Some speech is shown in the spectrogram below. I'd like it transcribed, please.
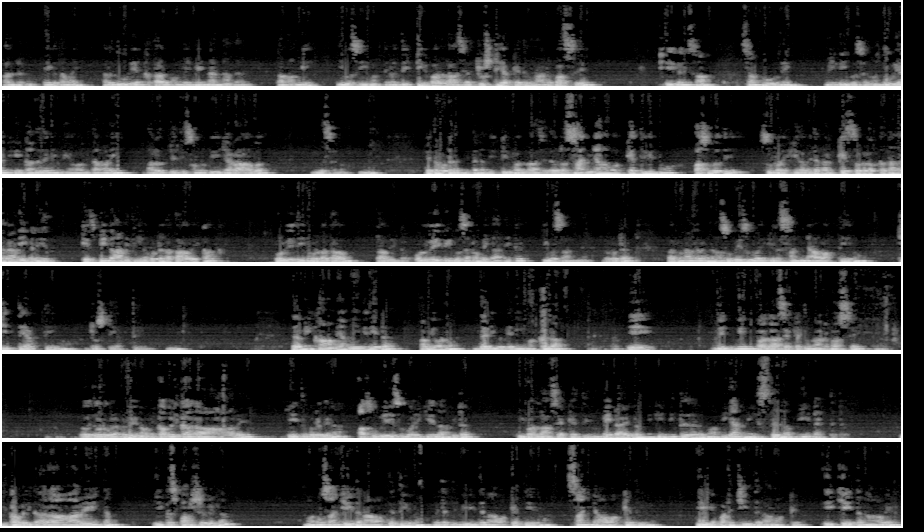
අල්ලනවා. ඒක තමයි අර දූරයන් කතාවෙන් මම මේ පෙන්නන්න හදන්නේ. තමන්ගේ ඉවසීමක් වෙන දික්ටි විපල්ලාසය දෘෂ්ටියක් ඇති වුණාට පස්සේ ඒක නිසා සම්පූර්ණයෙන් මේක ඉවසනවා. දූරයන්ගේ ගඳ දැනීම වගේ තමයි අර දෙතිස් කුණුපේ ජරාව ඉවසනවා. එතකොට එතන දික්ටි විපල්ලාසය. ඒකට සංඥාවක් ඇති වෙනවා අසුරදී සුභයි කියලා. අපි දැන් අර කෙස් වලට කතා කරන්නේ ඒක නේද? කෙස් පිගානේ තිනකොට කතාව එකක් ඔළුවේ තියෙනකොට කතාව තව එක. ඔළුවේ එක ඉවසනවා වෙනානිට ඉවසන්නේ. එතකොට කල්පනා කරගෙන අසුබේ සුබයි කියලා සංඥාවක් තියෙනවා, චිත්තයක් තියෙනවා, දෘෂ්ටියක් තියෙනවා. දැන් මේ කාමයන් මේ විදිහට අපි වොන්න දැඩිව ගැනීමක් කළා. ඒ මේ මේ පලාසයක් ඇති වුණාට පස්සේ ඒතකොට බලන්න පේනවා මේ කබලිකාර ආහාරය හේතු කොටගෙන අසුභේ සුභයි කියලා අපිට විපල්ලාසයක් ඇති වෙනවා. මේ ඩයග්‍රෑම් එකේ නිතරම අපි යන්නේ ඉස්සෙල්ලා මේ පැත්තට. මේ කවරිකාර ආහාරයෙන් නම් ඒක ස්පර්ශ වෙලා මනෝ සංචේතනාවක් ඇති වෙනවා. මෙතනදී වේදනාවක් ඇති වෙනවා. සංඥාවක් ඇති වෙනවා. ඒකෙන් මට චේතනාවක් වෙනවා. ඒ චේතනාවෙන්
